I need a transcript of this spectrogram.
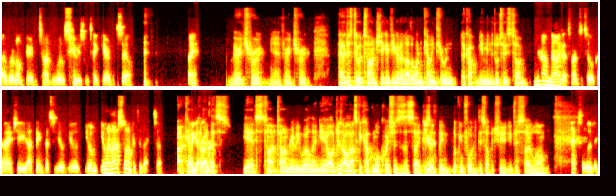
over a long period of time, the World Series will take care of itself. right? Very true. Yeah, very true. Hey, I'll just do a time check. Have you got another one coming through in a couple in a minute or two's time? No, no, I got time to talk. I actually, I think that's you're you're you're, you're my last one for today. So okay, great. Time. That's yeah, it's timed really well. And yeah, I'll just I'll ask a couple more questions as I say because sure. I've been looking forward to this opportunity for so long. Absolutely.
